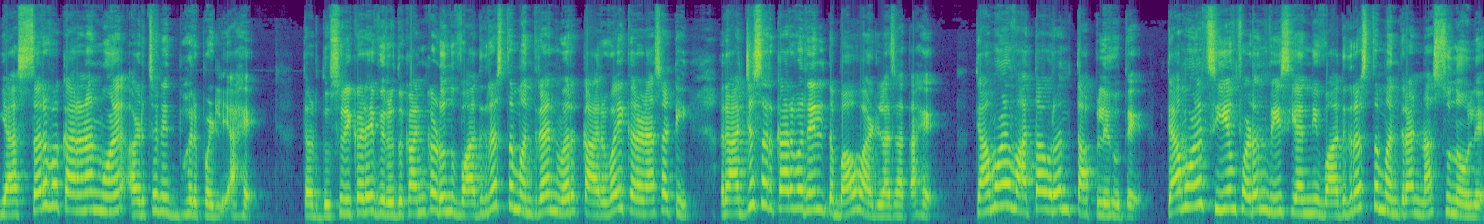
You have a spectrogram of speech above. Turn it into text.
या सर्व कारणांमुळे अडचणीत भर पडली आहे. तर दुसरीकडे विरोधकांकडून वादग्रस्त मंत्र्यांवर कारवाई करण्यासाठी राज्य सरकारवरील दबाव वाढला जात आहे. त्यामुळे वातावरण तापले होते. त्यामुळे सीएम फडणवीस यांनी वादग्रस्त मंत्र्यांना सुनावले.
